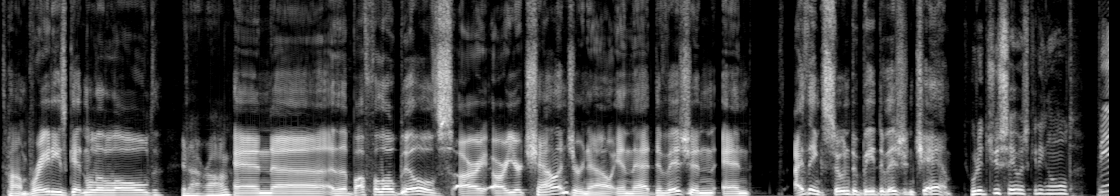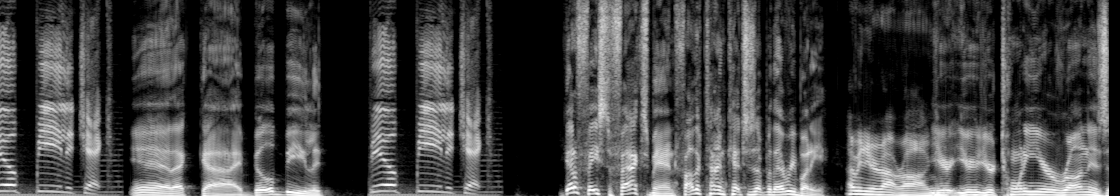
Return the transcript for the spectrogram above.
Tom Brady's getting a little old. You're not wrong. And uh, the Buffalo Bills are are your challenger now in that division, and I think soon to be division champ. Who did you say was getting old? Bill Belichick. Yeah, that guy, Bill Belichick. Bill Belichick. You got to face the facts, man. Father Time catches up with everybody. I mean, you're not wrong. Your your your 20 year run is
